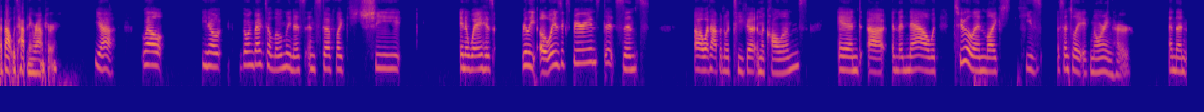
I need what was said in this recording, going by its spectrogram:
about what's happening around her. Yeah. Well, you know, going back to loneliness and stuff, like she, in a way, has really always experienced it since uh, what happened with Tika in the columns. And uh, and then now with Tulin, like he's essentially ignoring her. And then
